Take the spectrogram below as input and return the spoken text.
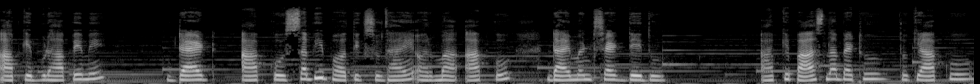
आपके बुढ़ापे में डैड आपको सभी भौतिक सुविधाएँ और माँ आपको डायमंड सेट दे दूँ। आपके पास ना बैठूं तो क्या आपको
